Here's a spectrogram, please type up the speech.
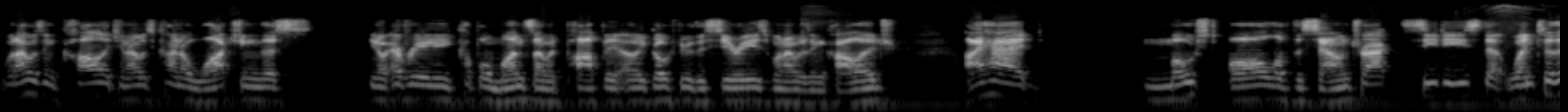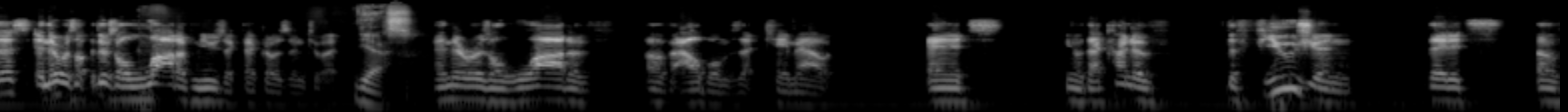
when I was in college and I was kind of watching this, you know, every couple months I would pop it, I would go through the series when I was in college. I had most all of the soundtrack CDs that went to this, and there was a, there's a lot of music that goes into it. Yes. and there was a lot of of albums that came out and it's you know that kind of the fusion that it's of,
